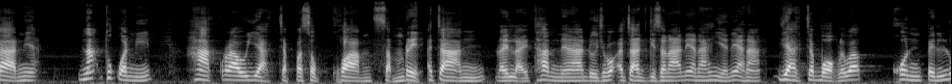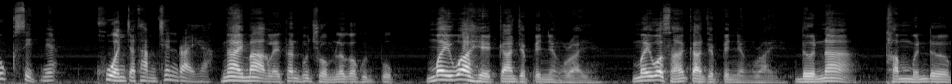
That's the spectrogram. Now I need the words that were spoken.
การณ์เนี่ยณทุกวันนี้หากเราอยากจะประสบความสำเร็จอาจารย์หลาย ๆ ท่านเนี่ยนะโดยเฉพาะอาจารย์กฤษณะเนี่ยนะเฮียเนี่ยนะอยากจะบอกเลยว่าคนเป็นลูกศิษย์เนี่ยควรจะทำเช่นไรคะ ง่ายมากเลยท่านผู้ชมแล้วก็คุณปุ๊ก ไม่ว่าเหตุการณ์จะเป็นอย่างไร ไม่ว่าสถานการณ์จะเป็นอย่างไร เดินหน้า ทำเหมือนเดิม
